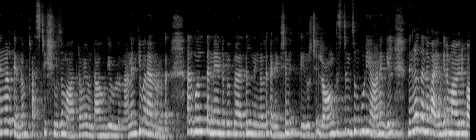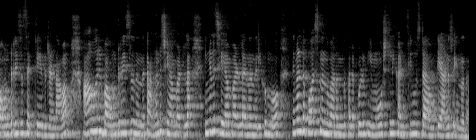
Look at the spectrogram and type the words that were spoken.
നിങ്ങൾക്കെന്നും ട്രസ്റ്റ് ഇഷ്യൂസ് മാത്രമേ ഉണ്ടാവുകയുള്ളൂ എന്നാണ് എനിക്ക് പറയാനുള്ളത്. അതുപോലെ തന്നെ എന്റെ അഭിപ്രായത്തിൽ നിങ്ങളുടെ കണക്ഷൻ തീർച്ച ലോങ് ഡിസ്റ്റൻസും കൂടിയാണെങ്കിൽ നിങ്ങൾ തന്നെ ഭയങ്കരമായ ഒരു ബൗണ്ടറീസ് സെറ്റ് ചെയ്തിട്ടുണ്ടാവാം. ആ ബൗണ്ടറീസിൽ നിന്നിട്ട് അങ്ങനെ ചെയ്യാൻ പാടില്ല ഇങ്ങനെ ചെയ്യാൻ പാടില്ല എന്ന് നിൽക്കുമ്പോൾ നിങ്ങളുടെ പേഴ്സൺ എന്ന് പറയുന്നത് പലപ്പോഴും ഇമോഷണലി കൺഫ്യൂസ്ഡ് ആവുകയാണ് ചെയ്യുന്നത്.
